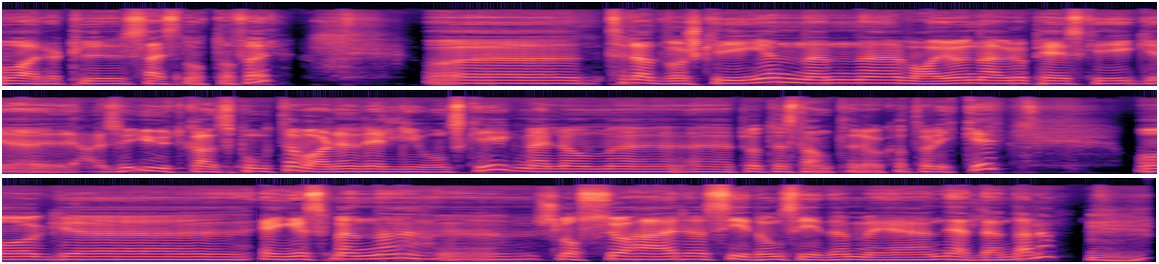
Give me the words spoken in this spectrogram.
og varer til 1648. Og 30-årskrigen den eh, var jo en europeisk krig eh, altså I utgangspunktet var det en religionskrig mellom eh, protestanter og katolikker. Og engelskmennene slåss jo her side om side med nederlenderne. Mm.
